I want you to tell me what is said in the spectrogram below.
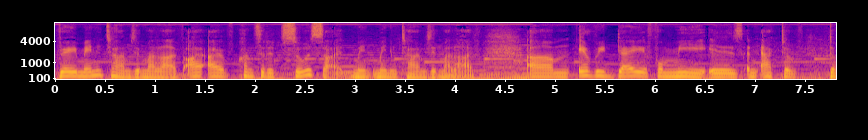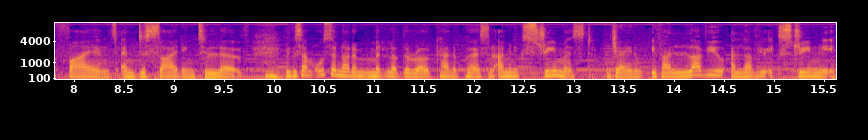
very many times in my life. I, have considered suicide many, many, times in my life. Um, every day for me is an act of defiance and deciding to live. Mm. Because I'm also not a middle of the road kind of person. I'm an extremist, Jane. If I love you, I love you extremely.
